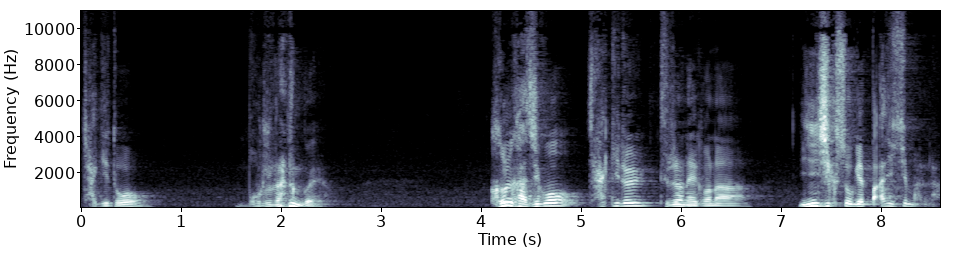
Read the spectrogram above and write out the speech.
자기도 모르라는 거예요. 그걸 가지고 자기를 드러내거나 인식 속에 빠지지 말라.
